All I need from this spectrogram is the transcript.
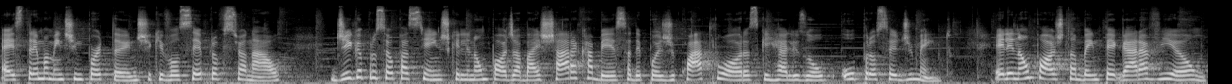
é extremamente importante que você, profissional, Diga para o seu paciente que ele não pode abaixar a cabeça depois de quatro horas que realizou o procedimento. Ele não pode também pegar avião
